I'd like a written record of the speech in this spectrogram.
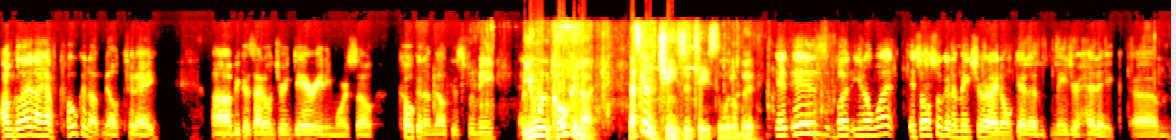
I'm glad I have coconut milk today, uh, because I don't drink dairy anymore. So coconut milk is for me. And you want coconut that's gonna change the taste a little bit It is, but you know what? It's also going to make sure I don't get a major headache. Um,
